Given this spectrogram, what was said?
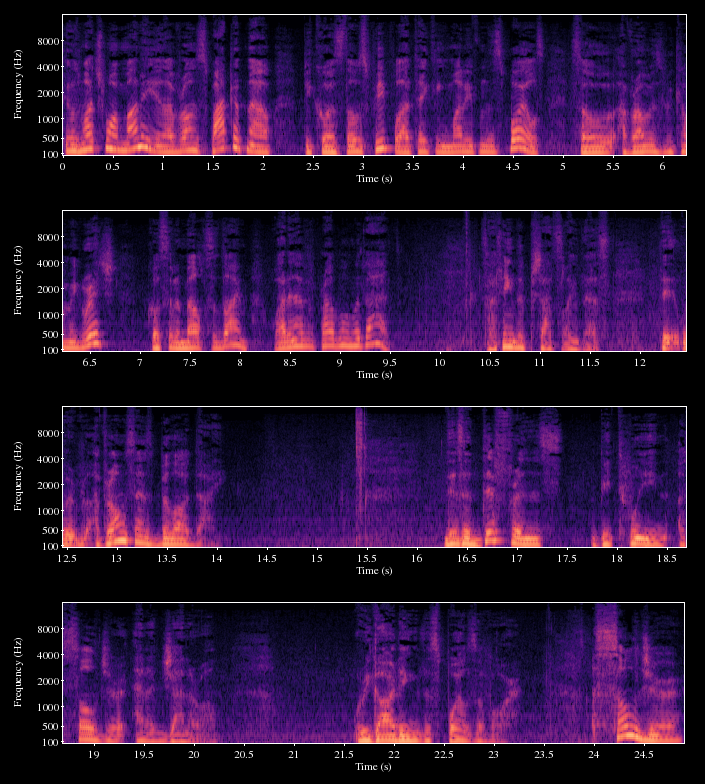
There was much more money in Avram's pocket now because those people are taking money from the spoils. So Avram is becoming rich because of the Melchizedek. Why do I have a problem with that? So I think the pshat's like this. The, Avram says Bilodai. There's a difference between a soldier and a general regarding the spoils of war. A soldier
